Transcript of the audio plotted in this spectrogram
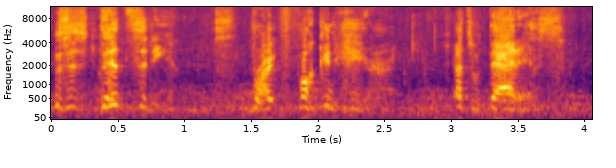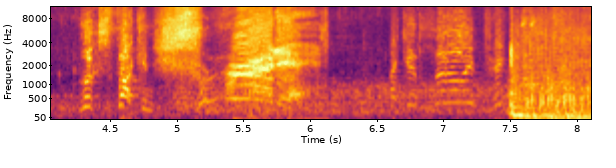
This is density. Right fucking here. That's what that is. Looks fucking shredded. I could literally pick.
